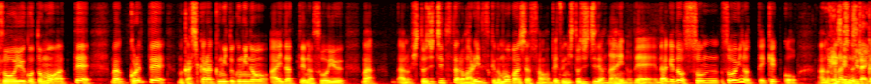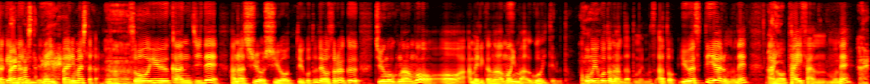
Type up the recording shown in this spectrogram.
そういうこともあって、まあ、これって昔から国と国の間っていうのはそういうまああの人質っつったら悪いですけどモーバンシャさんは別に人質ではないのでだけどそんそういうのって結構あの話のきっかけになるんでねいっぱいありましたからね、うん、そういう感じで話をしようっていうことでおそらく中国側もアメリカ側も今動いてると。こういうことなんだと思います。あと USTR のねあの、はい、タイさんもね、はい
